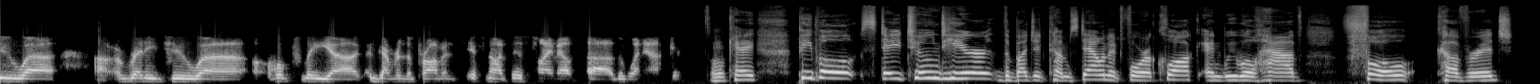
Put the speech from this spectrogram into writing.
to uh, ready to uh, hopefully uh, govern the province, if not this time out, uh, the one after. Okay. People, stay tuned here. The budget comes down at four o'clock and we will have full coverage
